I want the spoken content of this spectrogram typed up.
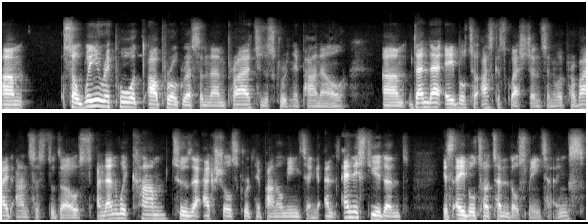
um, so we report our progress on them prior to the scrutiny panel um, then they're able to ask us questions and we'll provide answers to those. And then we come to the actual scrutiny panel meeting, and any student is able to attend those meetings.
